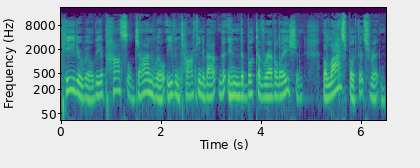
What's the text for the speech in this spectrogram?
Peter will, the Apostle John will, even talking about in the book of Revelation, the last book that's written.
